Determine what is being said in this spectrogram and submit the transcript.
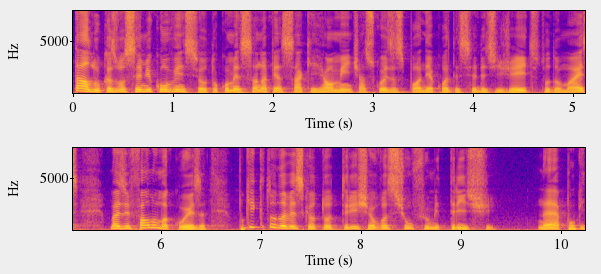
Tá, Lucas, você me convenceu. Eu tô começando a pensar que realmente as coisas podem acontecer desse jeito e tudo mais. Mas me fala uma coisa: por que, que toda vez que eu tô triste eu vou assistir um filme triste? Né? Porque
